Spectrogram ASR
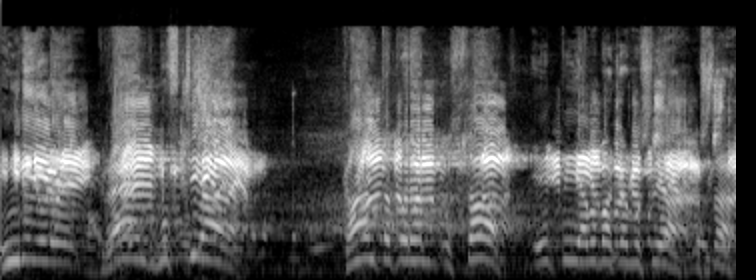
ഇന്ത്യയുടെ ഗ്രാൻഡ് മുഫ്തിയായ കാന്തപുരം ഉസ്താദ് എ പി അബുബക്കർ മുസ്ലിയാർ ഉസ്താദ്.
